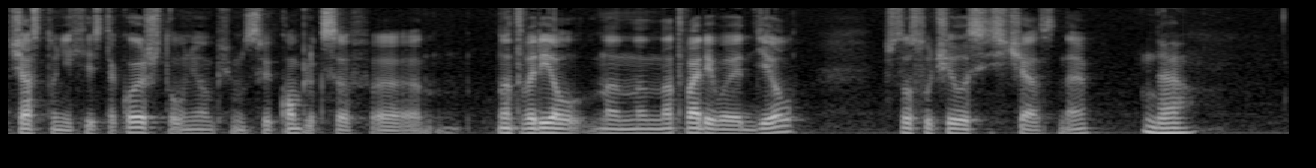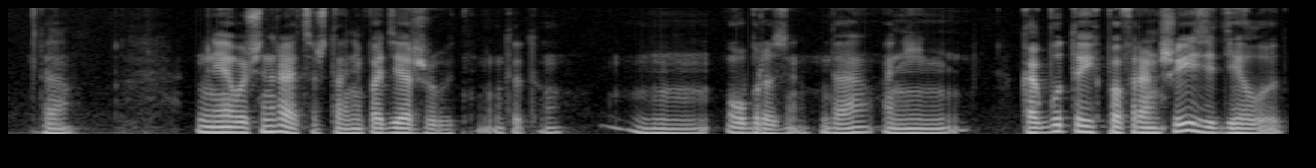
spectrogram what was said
Часто у них есть такое, что у него, в общем, своих комплексов натворил, натваривает дел, что случилось и сейчас, да? Да, да. Мне очень нравится, что они поддерживают вот эту образы, да, они как будто их по франшизе делают,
